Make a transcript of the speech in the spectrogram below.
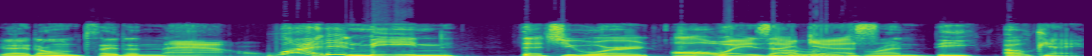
Okay, don't say the now. Well, I didn't mean that you weren't always. I My guess. run deep. Okay.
